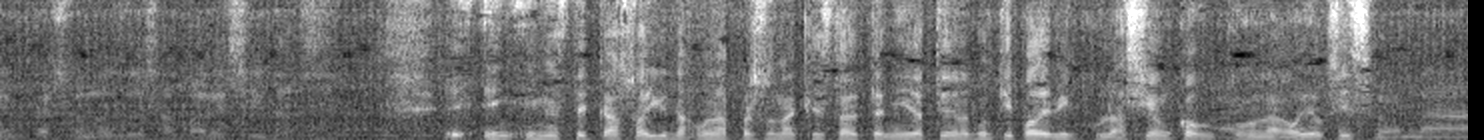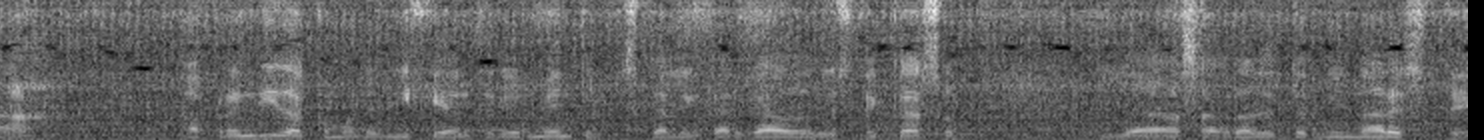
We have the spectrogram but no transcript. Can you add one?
en personas desaparecidas. Eh, en, este caso hay una, persona que está detenida, ¿tiene algún tipo de vinculación con, la Oyoxis? Una aprendida, como le dije anteriormente, el fiscal encargado de este caso ya sabrá determinar este,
